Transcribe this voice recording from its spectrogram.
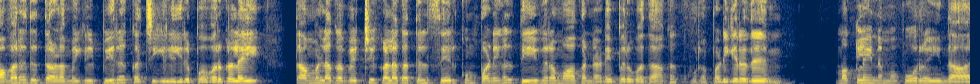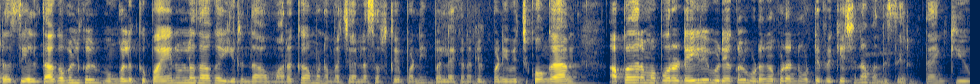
அவரது தலைமையில் பிற கட்சியில் இருப்பவர்களை தமிழக வெற்றி கழகத்தில் சேர்க்கும் பணிகள் தீவிரமாக நடைபெறுவதாக கூறப்படுகிறது. மக்களை நம்ம போகிற இந்த அரசியல் தகவல்கள் உங்களுக்கு பயனுள்ளதாக இருந்தால் மறக்காமல் நம்ம சேனலை சப்ஸ்கிரைப் பண்ணி பெல்லைக்கனை கிளிக் பண்ணி வச்சுக்கோங்க. அப்போ தான் நம்ம போகிற டெய்லி வீடியோக்கள் உடனுக்குடன் நோட்டிஃபிகேஷனாக வந்து சேரும். தேங்க்யூ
